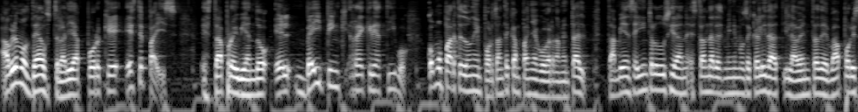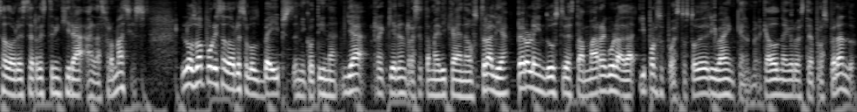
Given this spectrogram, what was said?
Hablemos de Australia porque este país está prohibiendo el vaping recreativo como parte de una importante campaña gubernamental. También se introducirán estándares mínimos de calidad y la venta de vaporizadores se restringirá a las farmacias. Los vaporizadores o los vapes de nicotina ya requieren receta médica en Australia, pero la industria está más regulada y por supuesto esto deriva en que el mercado negro esté prosperando.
